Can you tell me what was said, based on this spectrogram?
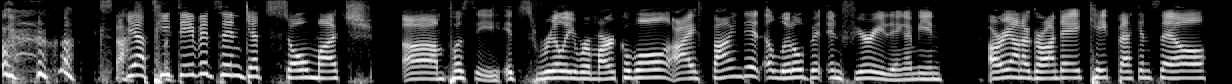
exactly. Yeah, Pete Davidson gets so much um pussy. It's really remarkable. I find it a little bit infuriating. I mean, Ariana Grande, Kate Beckinsale,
